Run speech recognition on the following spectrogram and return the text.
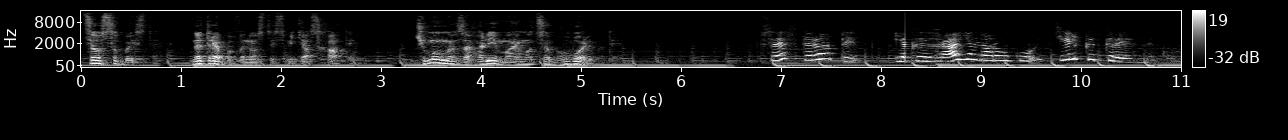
це особисте, не треба виносити сміття з хати. Чому ми взагалі маємо це обговорювати? Це стереотип, який грає на руку тільки кривнику.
